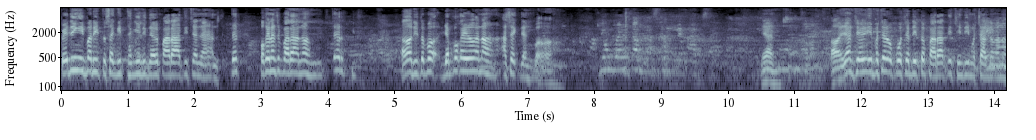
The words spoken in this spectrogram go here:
pwedeng iba dito sa, git- sa gilid na para atin siya na. Sir, okay lang siya para ano. Sir, Oo, dito po. Diyan po kayo ano, asek diyan po. oh. Yung welcome is welcome. Yan. Oh, yan. Sir, iba sir, upo sir dito para at least hindi masyadong ano.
